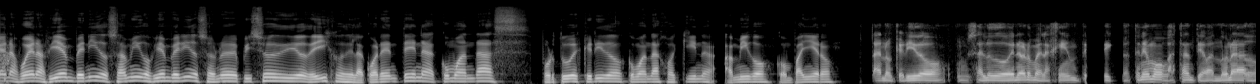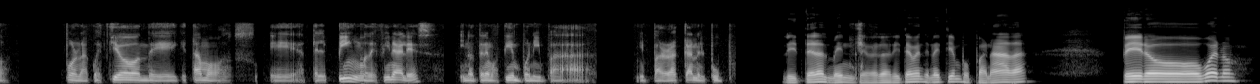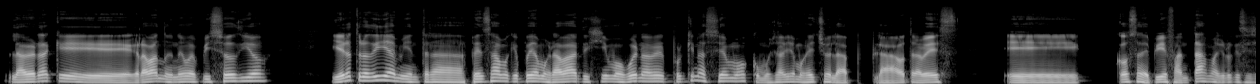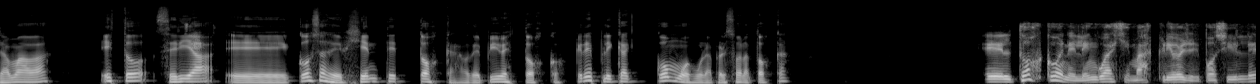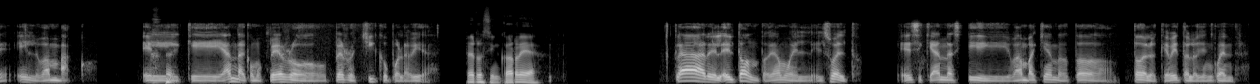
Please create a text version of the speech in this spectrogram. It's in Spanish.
Buenas, buenas, bienvenidos amigos, bienvenidos a un nuevo episodio de Hijos de la Cuarentena. ¿Cómo andás, portugués querido? ¿Cómo andás, Joaquín, amigo, compañero? Tano querido, un saludo enorme a la gente. Los tenemos bastante abandonados por una cuestión de que estamos eh, hasta el pingo de finales y no tenemos tiempo ni para ni para acá en el pupo. Literalmente, ¿verdad? Literalmente no hay tiempo para nada. Pero bueno, la verdad que grabando un nuevo episodio y el otro día, mientras pensábamos que podíamos grabar, dijimos, bueno, a ver, ¿por qué no hacemos, como ya habíamos hecho la, la otra vez, eh, cosas de pibe fantasma, creo que se llamaba? Esto sería eh, cosas de gente tosca o de pibes toscos. ¿Querés explicar cómo es una persona tosca? El tosco en el lenguaje más criollo y posible, el bambaco. El que anda como perro, perro chico por la vida. Perro sin correa. Claro, el, tonto, digamos, el, suelto. Ese que anda así bambaqueando todo, todo lo que ve, todo lo que encuentra.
